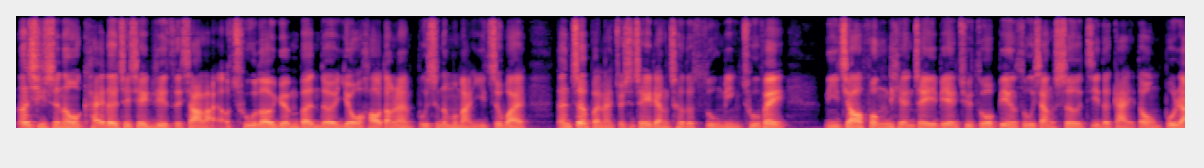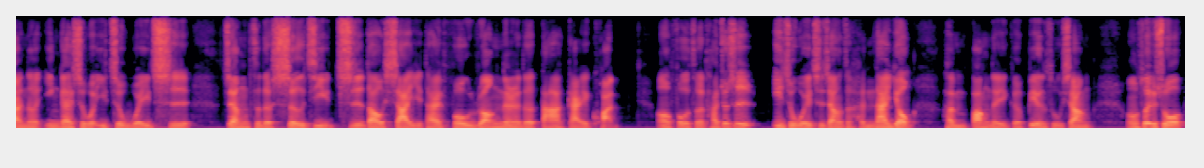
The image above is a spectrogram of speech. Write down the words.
那其实呢，我开了这些日子下来啊，除了原本的油耗当然不是那么满意之外，但这本来就是这一辆车的宿命。除非你叫丰田这一边去做变速箱设计的改动，不然呢，应该是会一直维持这样子的设计，直到下一代 4Runner 的大改款哦。否则它就是一直维持这样子很耐用。很棒的一个变速箱嗯，所以说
